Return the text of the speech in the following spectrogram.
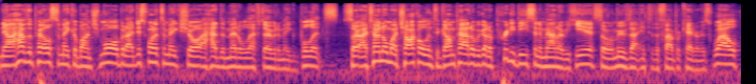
Now, I have the pearls to make a bunch more, but I just wanted to make sure I had the metal left over to make bullets. So I turned all my charcoal into gunpowder. We got a pretty decent amount over here, so we'll move that into the fabricator as well.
